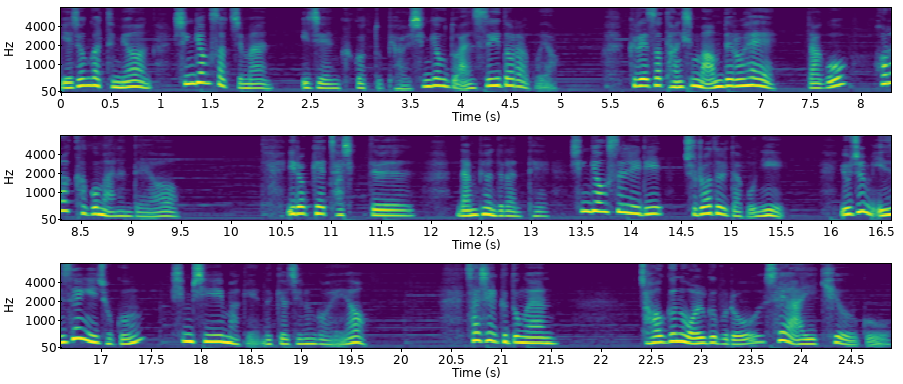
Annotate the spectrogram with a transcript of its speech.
예전 같으면 신경 썼지만 이젠 그것도 별 신경도 안 쓰이더라고요. 그래서 당신 마음대로 해 라고 허락하고 마는데요. 이렇게 자식들, 남편들한테 신경 쓸 일이 줄어들다 보니 요즘 인생이 조금 심심하게 느껴지는 거예요. 사실 그동안 적은 월급으로 새 아이 키우고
